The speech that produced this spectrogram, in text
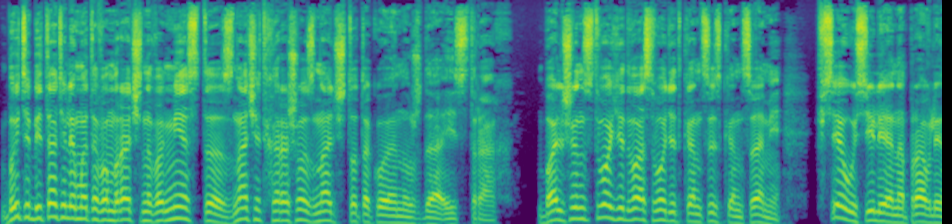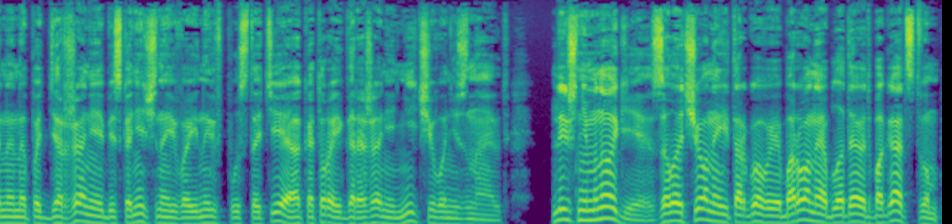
Быть обитателем этого мрачного места значит хорошо знать, что такое нужда и страх. Большинство едва сводит концы с концами. Все усилия направлены на поддержание бесконечной войны в пустоте, о которой горожане ничего не знают. Лишь немногие, золоченые и торговые бароны обладают богатством,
